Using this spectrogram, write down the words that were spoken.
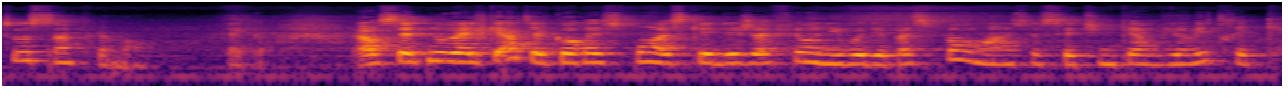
Tout simplement. D'accord. Alors cette nouvelle carte, elle correspond à ce qui est déjà fait au niveau des passeports. Hein. C'est une carte biométrique.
